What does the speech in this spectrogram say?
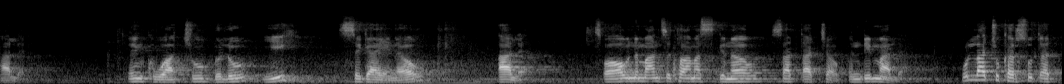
አለ። እንኳችሁ ብሉ፣ ይህ ሥጋዬ ነው አለ። ጽዋውንም አንስተው አመስግነው ሰጣቸው፣ እንዲህም አለ፣ ሁላችሁ ከእርሱ ጠጡ፣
